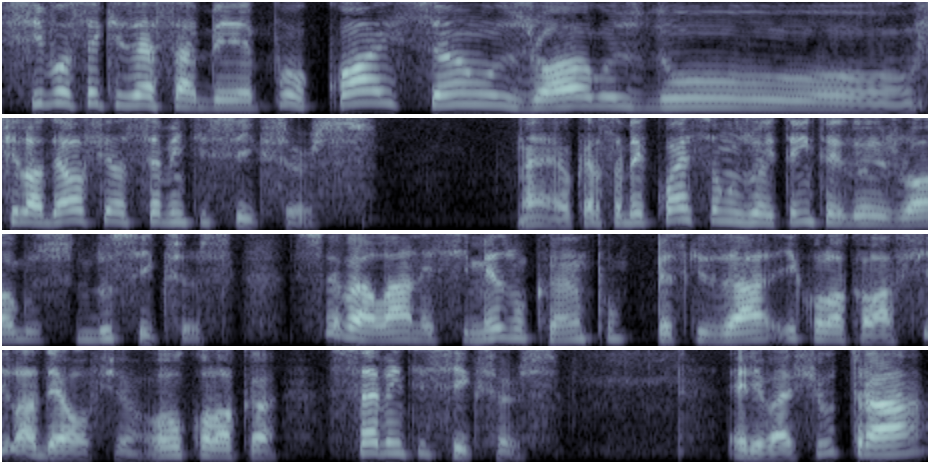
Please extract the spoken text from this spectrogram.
Se você quiser saber, pô, quais são os jogos do Philadelphia 76ers? Né? Eu quero saber quais são os 82 jogos dos Sixers. Você vai lá nesse mesmo campo, pesquisar e coloca lá Filadélfia ou coloca 76ers. Ele vai filtrar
